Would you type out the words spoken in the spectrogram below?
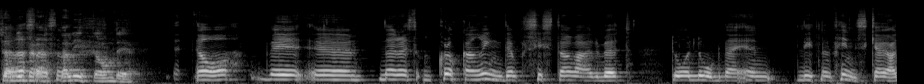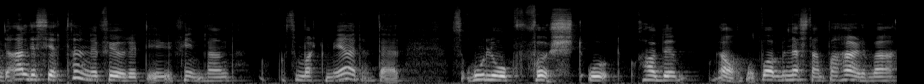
kan du berätta lite om det? Ja, vi, eh, när det, klockan ringde på sista varvet då låg det en liten finska, jag hade aldrig sett henne förut i Finland, som varit med där. Så hon låg först och hade, ja, var nästan på halva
